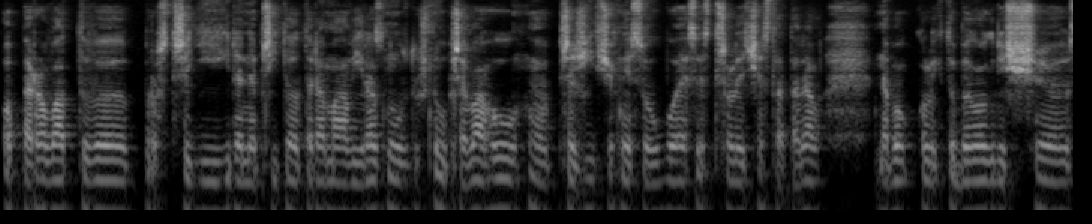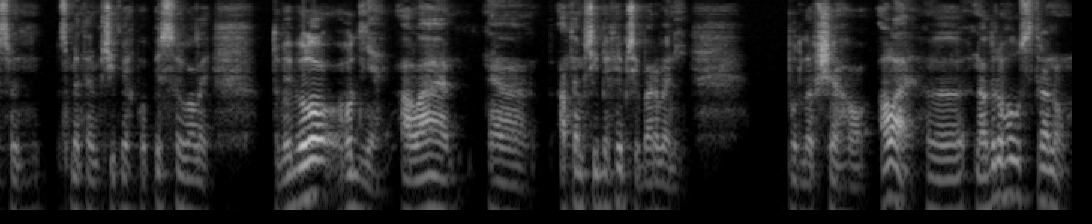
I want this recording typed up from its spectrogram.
operovat v prostředí, kde nepřítel teda má výraznou vzdušnou převahu, přežít všechny souboje, se střelit šest letadel, nebo kolik to bylo, když jsme, jsme ten příběh popisovali. To by bylo hodně, ale a ten příběh je přibarvený podle všeho. Ale na druhou stranu,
